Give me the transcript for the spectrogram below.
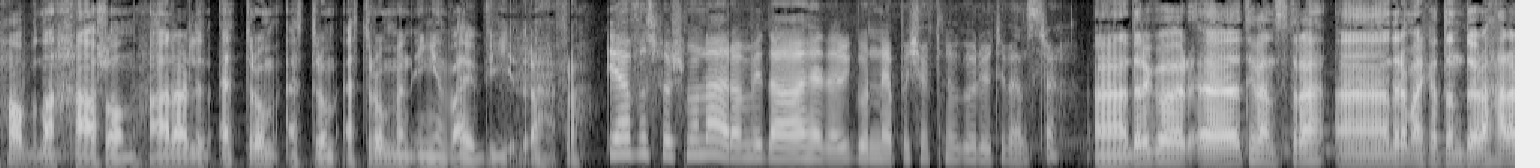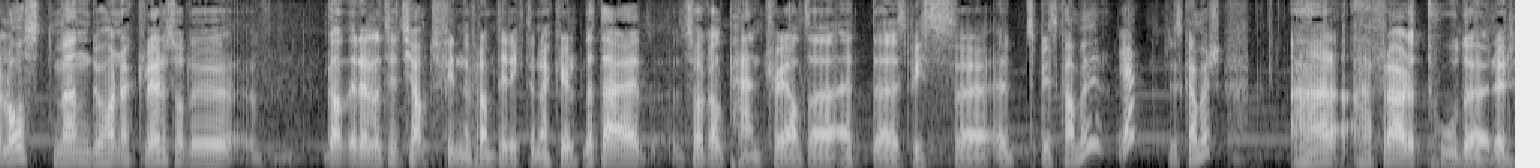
havna her sånn. Her er det liksom ett rom, ett rom, ett rom, men ingen vei videre herfra. ja, for spørsmålet er om vi da heller går ned på kjøkkenet og går ut til venstre. Eh, dere går eh, til venstre. Eh, dere merker at den døra her er låst, men du har nøkler, så du kan relativt kjapt finne fram til riktig nøkkel. Dette er et såkalt pantry, altså et, uh, spis, eh, et spiskammer. Ja. Spiskammers. Her, herfra er det to dører.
